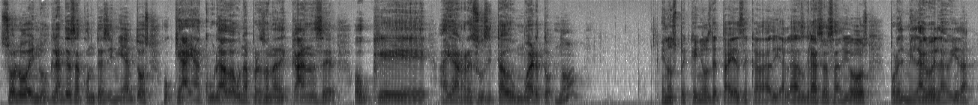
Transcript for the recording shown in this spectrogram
solo en los grandes acontecimientos o que haya curado a una persona de cáncer o que haya resucitado un muerto, no. En los pequeños detalles de cada día le das gracias a Dios por el milagro de la vida,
